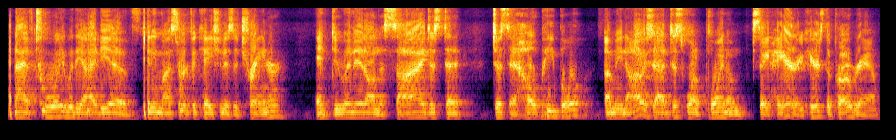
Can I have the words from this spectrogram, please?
And I have toyed with the idea of getting my certification as a trainer and doing it on the side just to just to help people. I mean, obviously, I just want to point them, say, "Hey, here's the program."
